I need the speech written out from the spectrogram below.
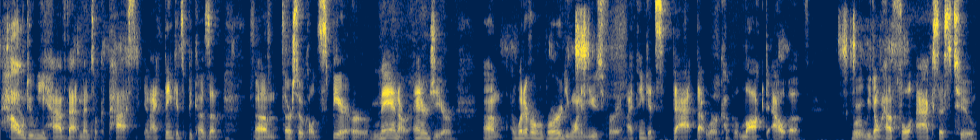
How do we have that mental capacity? And I think it's because of um, our so-called spirit or man or energy or um, whatever word you want to use for it. I think it's that that we're locked out of, where we don't have full access to.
